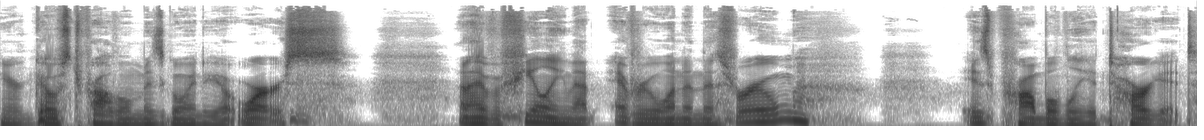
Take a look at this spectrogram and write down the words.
your ghost problem is going to get worse. And I have a feeling that everyone in this room is probably a target.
